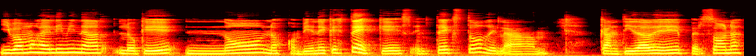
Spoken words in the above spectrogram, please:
y vamos a eliminar lo que no nos conviene que esté, que es el texto de la cantidad de personas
